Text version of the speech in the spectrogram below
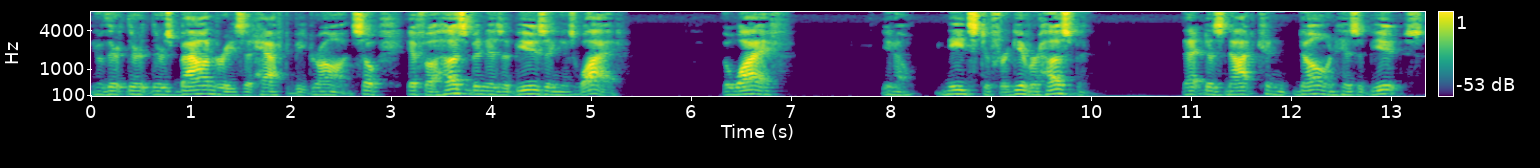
You know, there, there, there's boundaries that have to be drawn. So if a husband is abusing his wife, the wife, you know, needs to forgive her husband. That does not condone his abuse.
